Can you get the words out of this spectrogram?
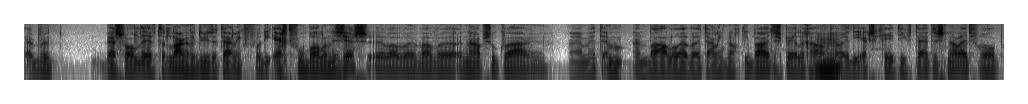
hebben we best wel, heeft het lang geduurd uiteindelijk voor die echt voetballende zes, eh, waar, we, waar we naar op zoek waren. Nou ja, met M- en Balo hebben we uiteindelijk nog die buitenspeler gehaald, Mhm. die extra creativiteit en snelheid voorop.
